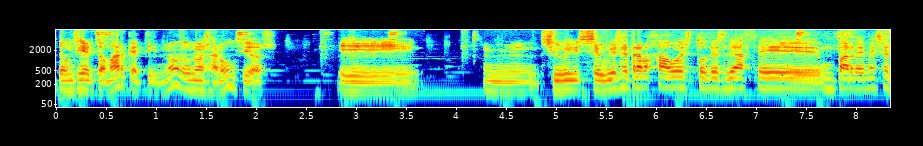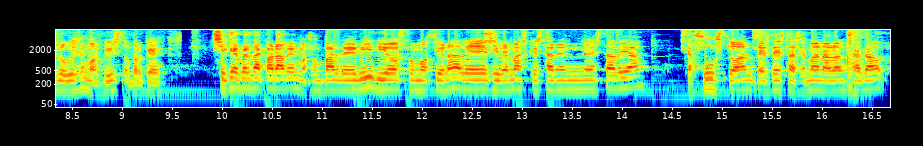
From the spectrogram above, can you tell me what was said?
de un cierto marketing, ¿no? De unos anuncios. Y mm, si se hubiese trabajado esto desde hace un par de meses, lo hubiésemos visto, porque sí que es verdad que ahora vemos un par de vídeos promocionales y demás que están en Stadia, que justo antes de esta semana lo han sacado,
